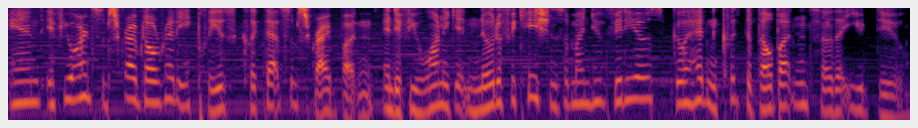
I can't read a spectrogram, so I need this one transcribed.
and if you aren't subscribed already, please click that subscribe button. And if you want to get notifications of my new videos, go ahead and click the bell button so that you do.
